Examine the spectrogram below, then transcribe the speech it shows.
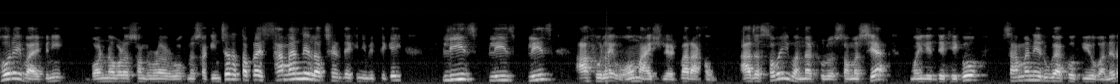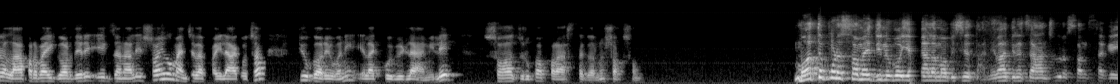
थोरै भए पनि बढ्नबाट सङ्क्रमण रोक्न सकिन्छ र तपाईँलाई सामान्य लक्षण देखिने बित्तिकै प्लिज प्लिज प्लिज आफूलाई होम आइसोलेटमा राखौँ। आज सबैभन्दा ठुलो समस्या मैले देखेको सामान्य रुगाखोकी हो भनेर लापरवाही गरिदिएर एकजनाले सयौँ मान्छेलाई फैलाएको छ त्यो गर्यो भने यसलाई कोभिडलाई हामीले सहज रूपमा परास्त गर्न सक्छौँ। महत्त्वपूर्ण समय दिनुभयो यहाँलाई म विशेष धन्यवाद दिन चाहन्छु र सँगसँगै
